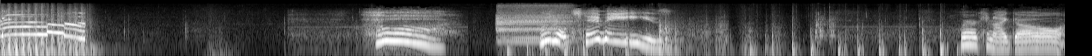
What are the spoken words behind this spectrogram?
murdered! Little Timmies! Where can I go?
